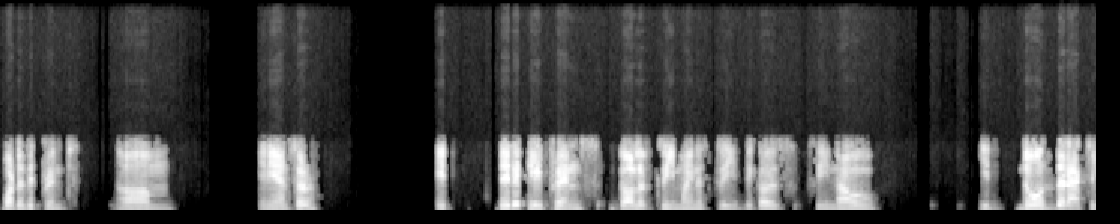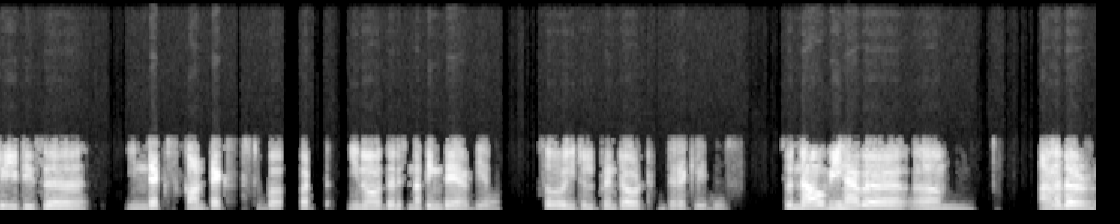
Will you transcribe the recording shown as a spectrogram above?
what does it print? Um, any answer? It directly prints dollar 3 minus 3 because see now it knows that actually it is a index context but, but you know there is nothing there here so it will print out directly this. So now we have a um, another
